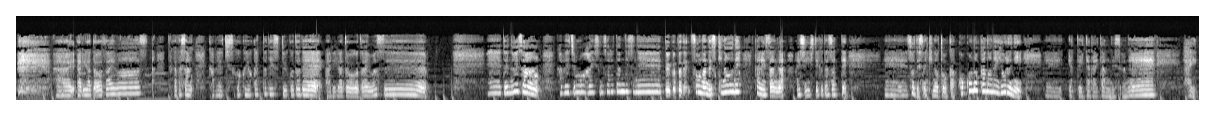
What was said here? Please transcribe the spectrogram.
はい、ありがとうございます。高田さん、壁打ちすごく良かったです。ということで、ありがとうございます。えーと、井上さん、壁打ちも配信されたんですね。ということで、そうなんです。昨日ね、カレンさんが配信してくださって、えー、そうですね、昨日10日、9日のね、夜に、えー、やっていただいたんですよね。はい。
